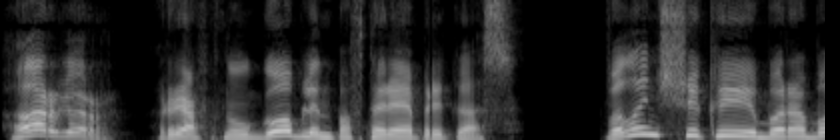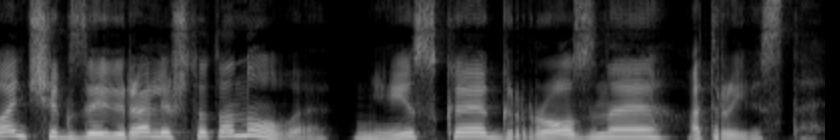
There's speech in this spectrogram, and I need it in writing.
«Аргар!» — рявкнул гоблин, повторяя приказ. Волынщик и барабанщик заиграли что-то новое, низкое, грозное, отрывистое.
